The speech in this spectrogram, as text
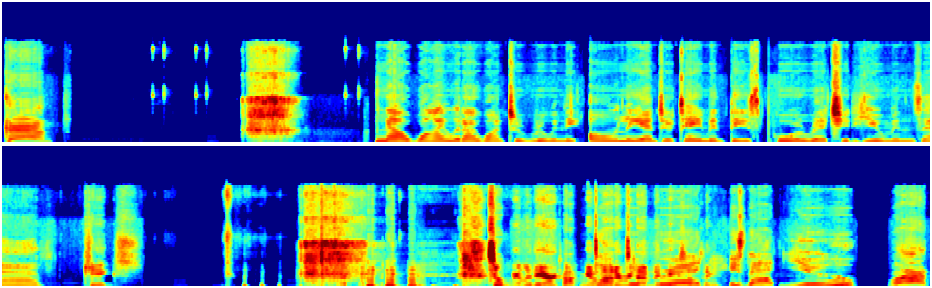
can't. Now why would I want to ruin the only entertainment these poor wretched humans have? Kicks? So apparently they are talking out loud every Dr. time they think Fred, something. Is that you? What?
